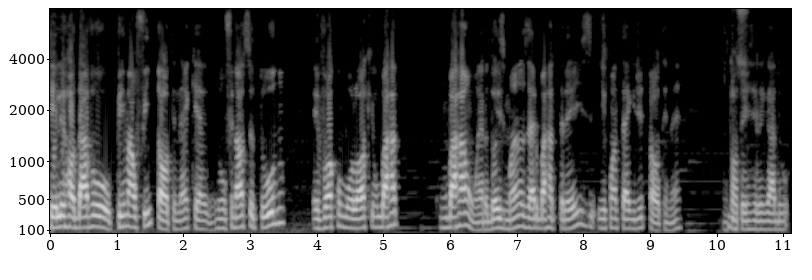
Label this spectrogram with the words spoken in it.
Que ele rodava o Primal Fin Totem, né? Que é no final do seu turno, evoca um Moloch 1 barra 1 barra 1. Era 2 manas, 0 barra 3 e com a tag de Totem, né? Um Totem ligado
